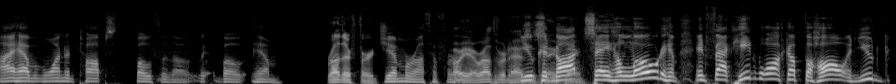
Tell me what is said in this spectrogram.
I have one that tops both of those. Both him, Rutherford. Jim Rutherford. Oh yeah, Rutherford has you the could same not thing. say hello to him. In fact, he'd walk up the hall and you'd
